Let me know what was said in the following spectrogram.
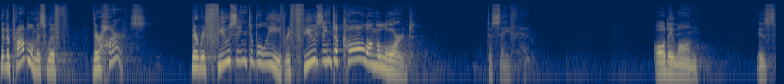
The, the problem is with their hearts. They're refusing to believe, refusing to call on the Lord to save them all day long is,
